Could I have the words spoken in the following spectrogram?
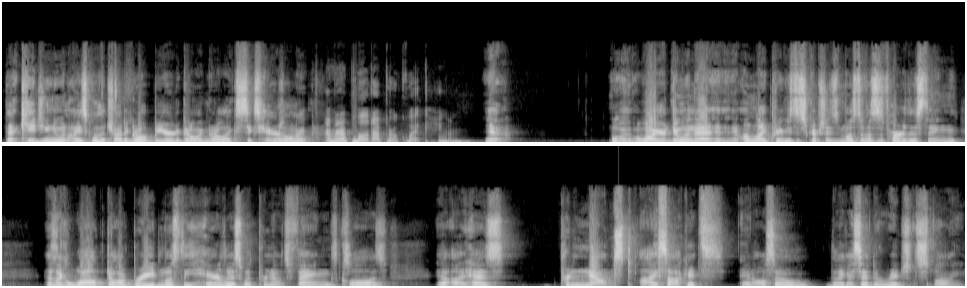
that kid you knew in high school that tried to grow a beard to could only grow like six hairs on it. I'm gonna pull it up real quick. Hang on. Yeah. Well, while you're doing that, unlike previous descriptions, most of us have heard of this thing as like a wild dog breed, mostly hairless with pronounced fangs, claws. Uh, it has pronounced eye sockets and also, like I said, the ridged spine.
